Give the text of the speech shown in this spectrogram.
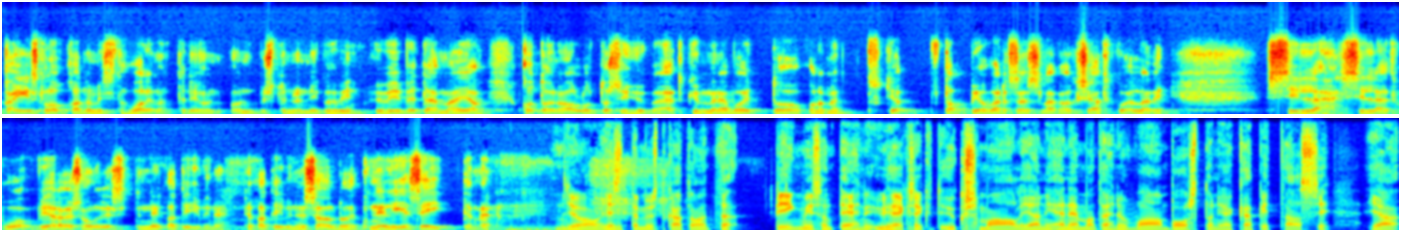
kaikista loukkaantumisista huolimatta niin on, on pystynyt niin hyvin, hyvin vetämään ja kotona on ollut tosi hyvä, että kymmenen voittoa, kolme tappia varsinaisella kaksi jatkoilla, niin sillä, sillä että vierais onkin sitten negatiivinen, negatiivinen saldo, että 4-7. Joo, ja sitten myös katsoin, että Pingmis on tehnyt 91 maalia, niin enemmän on tehnyt vaan Boston ja Capitalsi, ja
